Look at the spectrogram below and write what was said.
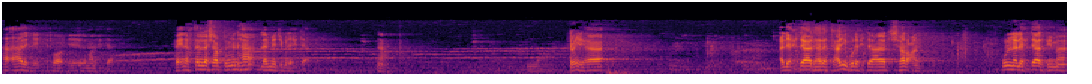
هذه اللي يجب الإحداد فإن اختل شرط منها لم يجب الإحداد نعم. فيها الإحداد هذا تعريف الإحداد شرعا. قلنا الإحداد فيما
